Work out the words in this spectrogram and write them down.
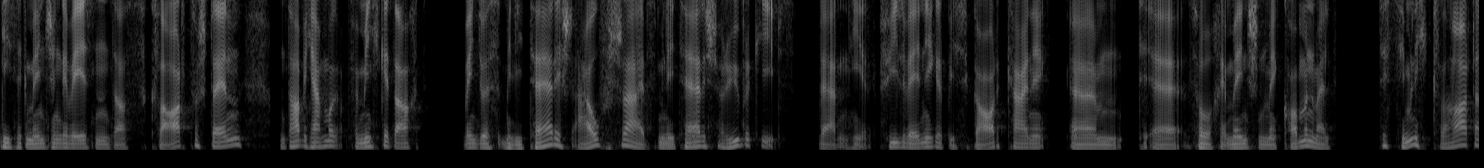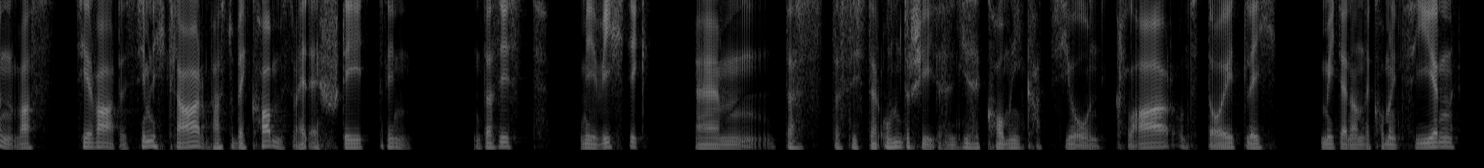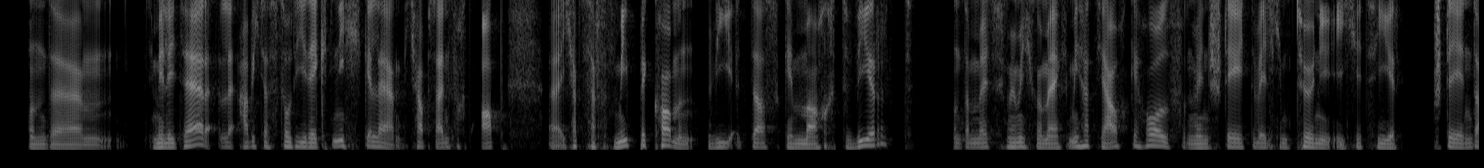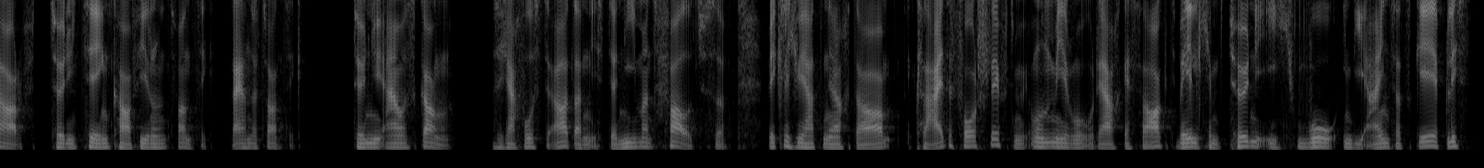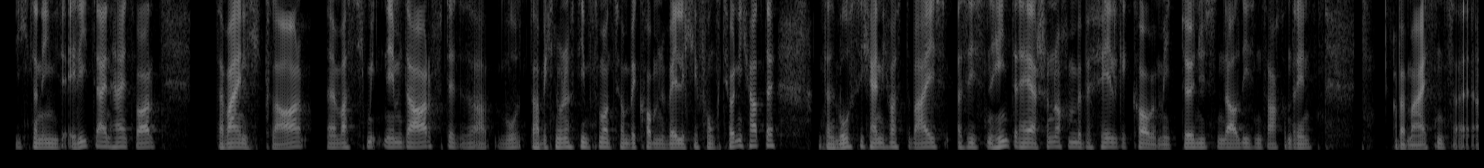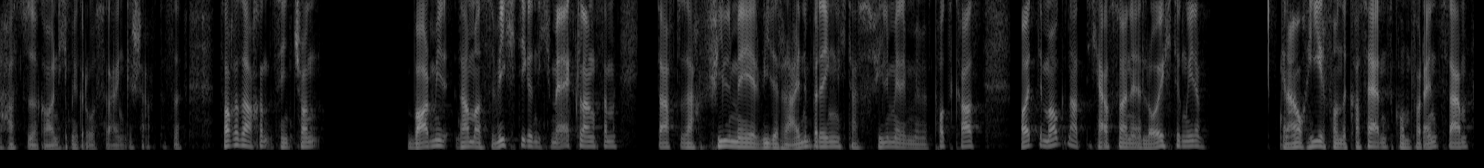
diese Menschen gewesen, das klarzustellen. Und da habe ich auch mal für mich gedacht, wenn du es militärisch aufschreibst, militärisch rübergibst, werden hier viel weniger bis gar keine ähm, äh, solche Menschen mehr kommen, weil es ist ziemlich klar dann, was sie erwartet. Es ist ziemlich klar, was du bekommst, weil es steht drin. Und das ist mir wichtig. Ähm, das, das ist der Unterschied. Also diese Kommunikation, klar und deutlich miteinander kommunizieren. Und ähm, im Militär habe ich das so direkt nicht gelernt. Ich habe es einfach ab, äh, ich habe es einfach mitbekommen, wie das gemacht wird. Und dann habe ich mich gemerkt, mir hat es ja auch geholfen, wenn steht, welchem Töne ich jetzt hier stehen darf. Tönü 10K 420, 320. Tönü Ausgang. Dass ich auch wusste, ah, dann ist ja niemand falsch. Also wirklich, wir hatten ja auch da Kleidervorschriften und mir wurde auch gesagt, welchem Tönü ich wo in die Einsatz gehe, bis ich dann in der Eliteeinheit war. Da war eigentlich klar, äh, was ich mitnehmen darf. Da, da, da habe ich nur noch die Information bekommen, welche Funktion ich hatte. Und dann wusste ich eigentlich, was dabei ist. Es ist hinterher schon noch ein Befehl gekommen mit Tönüs und all diesen Sachen drin. Aber meistens äh, hast du da gar nicht mehr groß reingeschaut. Also solche Sachen sind schon, war mir damals wichtig und ich merke langsam, ich darf das auch viel mehr wieder reinbringen. Ich darf es viel mehr in meinem Podcast. Heute Morgen hatte ich auch so eine Erleuchtung wieder. Genau hier von der Kasernenkonferenzraum,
